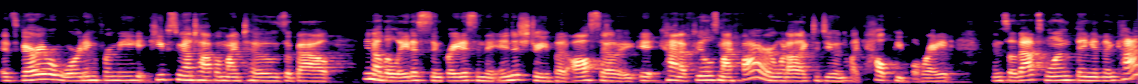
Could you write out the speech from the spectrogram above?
It's very rewarding for me. It keeps me on top of my toes about you know the latest and greatest in the industry but also it, it, kind of fuels my fire and what i like to do and like help people right and so that's one thing and then kind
